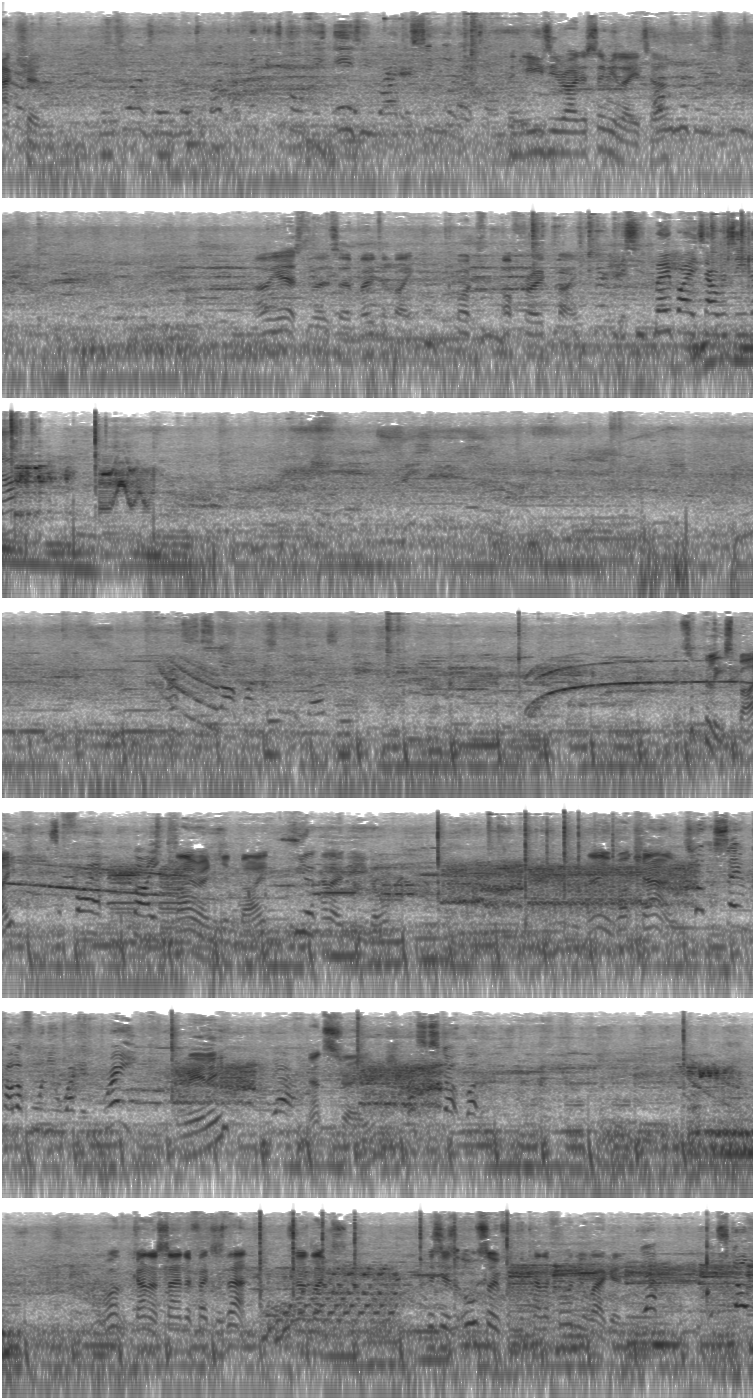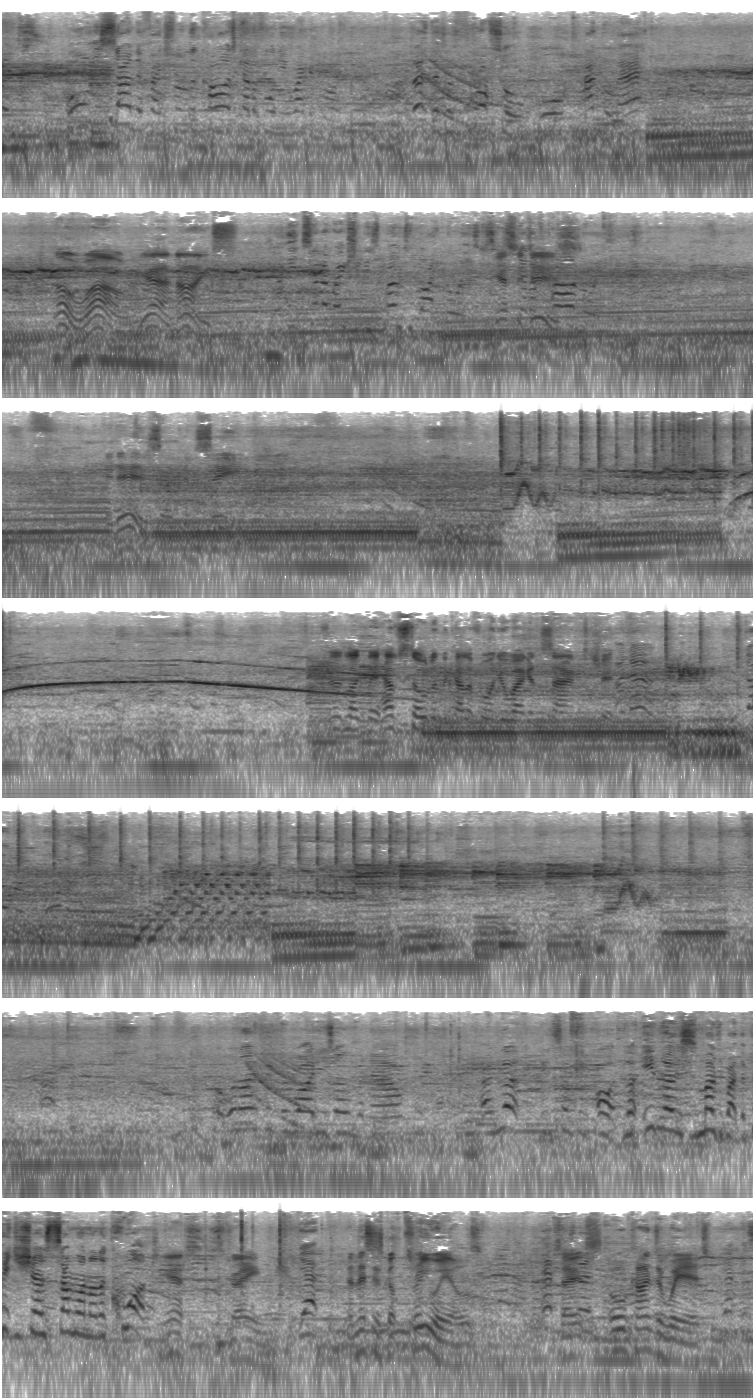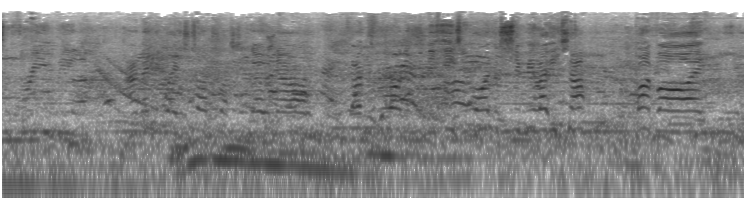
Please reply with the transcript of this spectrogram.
action. This is a motorbike. I think it's called the Easy Rider Simulator. The Easyrider Simulator. Oh, look on the screen. Oh yes, there's a motorbike, quad off-road bike. This is made by Alrazina. Police bike, It's a fire bike. fire engine bike. Yeah. Hello, Eagle. Hey, watch It's out. got the same California wagon brake. Really? Yeah, That's strange. that's the stop button. What kind of sound effect is that? Sounds like this is also from the California wagon. Yep, it's stolen there's a or handle there. Oh wow, yeah, nice. So the acceleration is motorbike noises Yes, instead it of is. car noises. It is, I can see. Sounds like they have stolen the California wagon sound chip. I know. Stolen all of it. I think the ride is over now, and look, it's something odd. Look, even though this is a motorbike, the picture shows someone on a quad. Yes, strange. Yep. And this has got three wheels, Yep, so it's all kinds of weird. Yep, it's a three-wheeler. And anyway, it's time for us to go now. Thanks for watching the Easyrider Simulator. Bye-bye.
